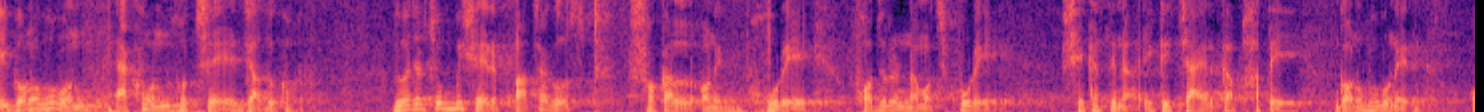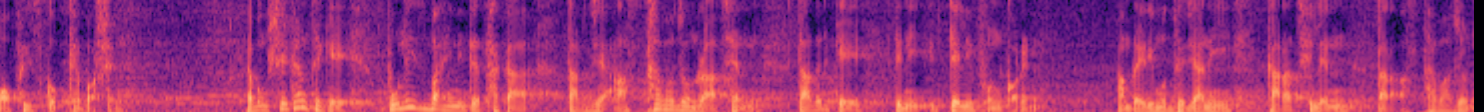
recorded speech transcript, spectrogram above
এই গণভবন এখন হচ্ছে জাদুঘর। দু হাজার চব্বিশের পাঁচ আগস্ট সকাল অনেক ভোরে ফজরের নামাজ পড়ে শেখ হাসিনা একটি চায়ের কাপ হাতে গণভবনের অফিস কক্ষে বসেন। এবং সেখান থেকে পুলিশ বাহিনীতে থাকা তার যে আস্থাভাজনরা আছেন, তাদেরকে তিনি টেলিফোন করেন। আমরা এরই মধ্যে জানি কারা ছিলেন তার আস্থাভাজন।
